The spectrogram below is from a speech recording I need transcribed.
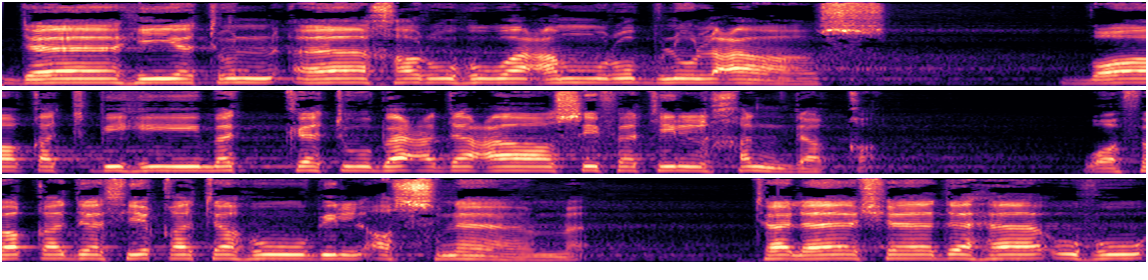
داهية آخر هو عمرو بن العاص. ضاقت به مكة بعد عاصفة الخندق وفقد ثقته بالأصنام. تلاشى دهاؤه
